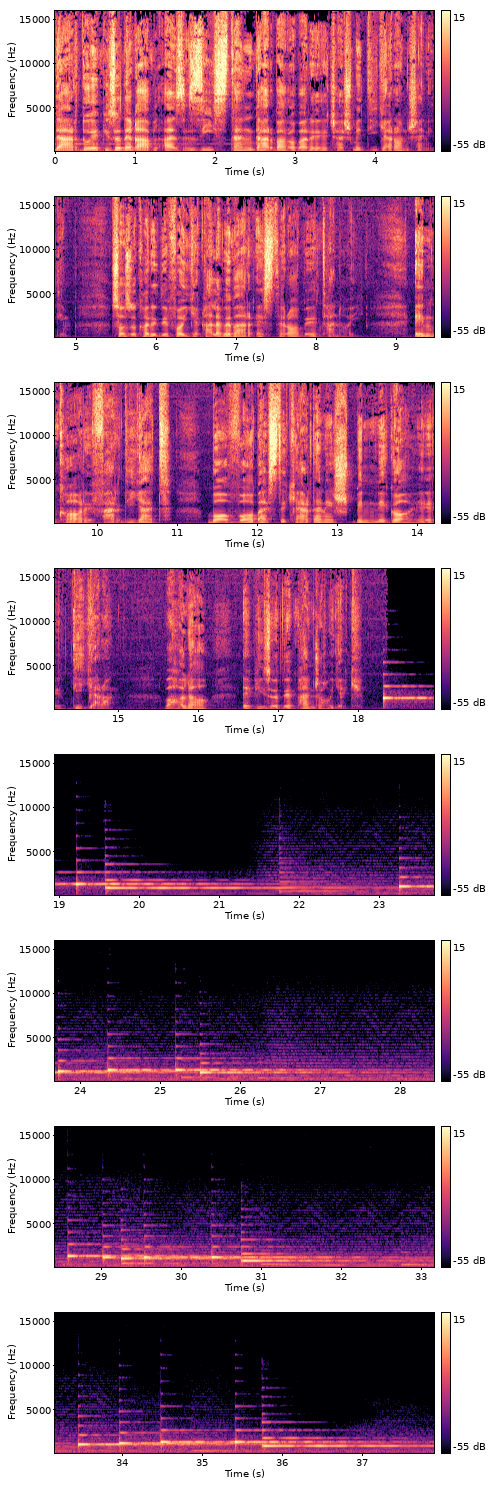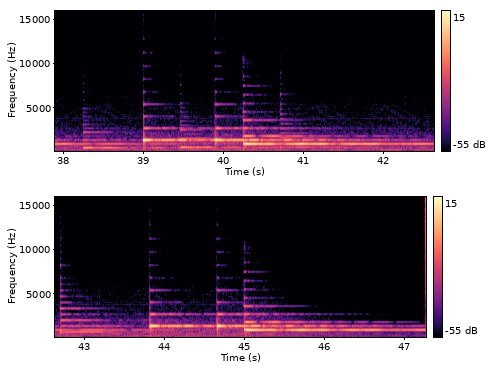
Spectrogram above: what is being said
در دو اپیزود قبل از زیستن در برابر چشم دیگران شنیدیم. سازوکار دفاعی غلبه بر استراب تنهایی. انکار فردیت با وابسته کردنش به نگاه دیگران. و حالا اپیزود 51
